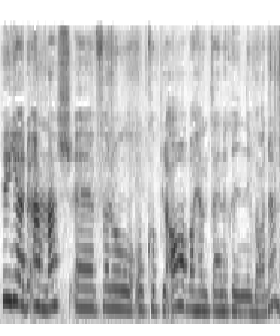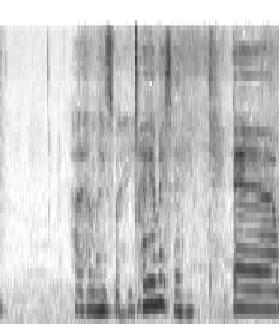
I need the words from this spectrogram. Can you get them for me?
Hur gör du annars eh, för att, att koppla av och hämta energin i vardagen? Här hemma i Sverige. Här hemma i Sverige. Eh,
